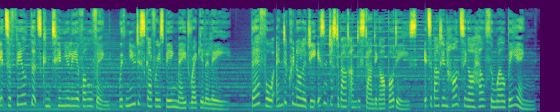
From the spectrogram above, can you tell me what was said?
It's a field that's continually evolving, with new discoveries being made regularly. Therefore, endocrinology isn't just about understanding our bodies, it's about enhancing our health and well-being.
